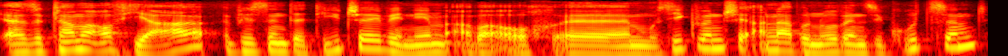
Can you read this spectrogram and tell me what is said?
Also Klammer auf, ja, wir sind der DJ, wir nehmen aber auch äh, Musikwünsche an, aber nur wenn sie gut sind.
